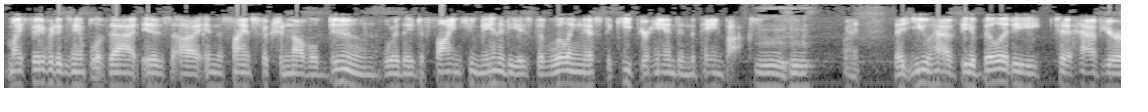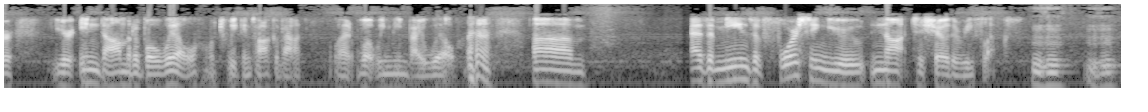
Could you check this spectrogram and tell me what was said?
My favorite example of that is uh, in the science fiction novel Dune, where they define humanity as the willingness to keep your hand in the pain box. Mm-hmm. Right? That you have the ability to have your your indomitable will, which we can talk about what what we mean by will, um, as a means of forcing you not to show the reflex. Mm-hmm, mm-hmm.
